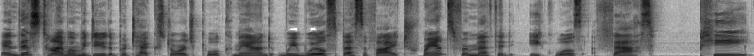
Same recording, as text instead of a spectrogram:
And this time when we do the protect storage pool command, we will specify transfer method equals FASP,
